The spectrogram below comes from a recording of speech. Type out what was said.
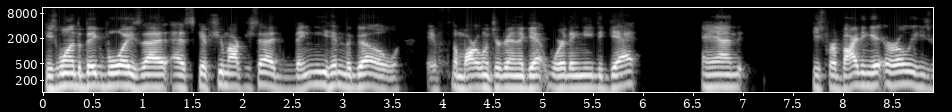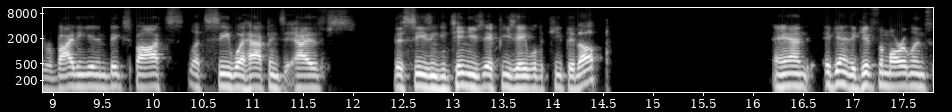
He's one of the big boys that, as Skip Schumaker said, they need him to go if the Marlins are going to get where they need to get. And he's providing it early. He's providing it in big spots. Let's see what happens as this season continues if he's able to keep it up. And again, it gives the Marlins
